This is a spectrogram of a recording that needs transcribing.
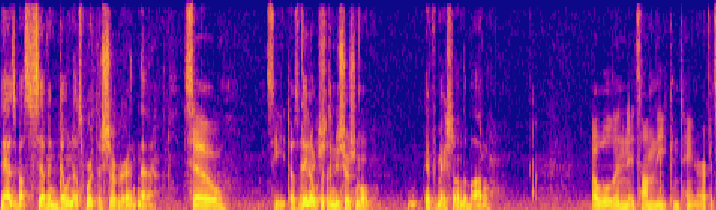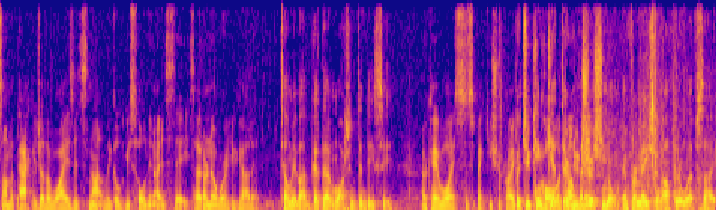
Yeah, it's about seven donuts worth of sugar in there. So, let's see, it doesn't. They don't put the nutritional information on the bottle. Oh, well, then it's on the container if it's on the package. Otherwise, it's not legal to be sold in the United States. I don't know where you got it. Tell me about it. Got that in Washington, D.C. Okay, well, I suspect you should probably But you can call get their company. nutritional information off their website.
